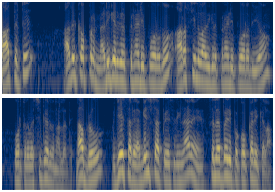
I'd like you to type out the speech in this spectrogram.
பார்த்துட்டு அதுக்கப்புறம் நடிகர்கள் பின்னாடி போகிறதும் அரசியல்வாதிகள் பின்னாடி போகிறதையும் ஒருத்தர் வச்சுக்கிறது நல்லது. நான் ப்ரோ விஜய் சார் அகென்ஸ்டாக பேசுகிறீங்களான்னு சில பேர் இப்போ கொக்கரிக்கலாம்.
